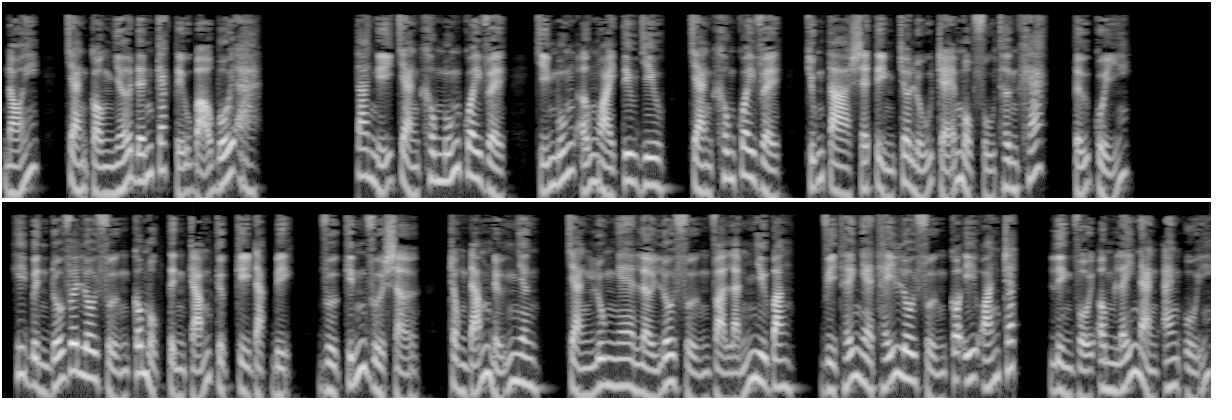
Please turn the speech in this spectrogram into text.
nói, chàng còn nhớ đến các tiểu bảo bối à? Ta nghĩ chàng không muốn quay về, chỉ muốn ở ngoài tiêu diêu, chàng không quay về, chúng ta sẽ tìm cho lũ trẻ một phụ thân khác, tử quỷ. Hi Bình đối với Lôi Phượng có một tình cảm cực kỳ đặc biệt, vừa kính vừa sợ. Trong đám nữ nhân, chàng luôn nghe lời Lôi Phượng và lãnh như băng, vì thế nghe thấy Lôi Phượng có ý oán trách, liền vội ông lấy nàng an ủi,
